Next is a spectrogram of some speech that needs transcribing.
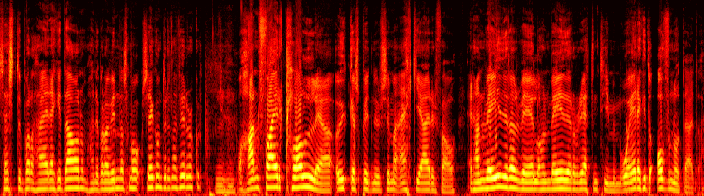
sestu bara, það er ekkert á honum hann er bara að vinna smá sekundur innan fyrir okkur. Mm og hann fær klálega aukaspinnur sem að ekki aðrir fá en hann veiðir þar vel og hann veiðir á réttum tímum og er ekkert að ofnota þetta.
